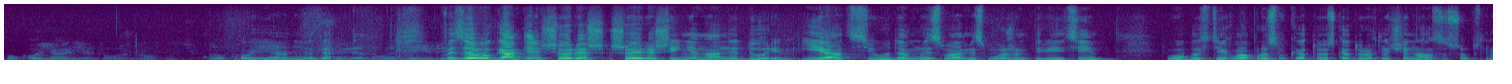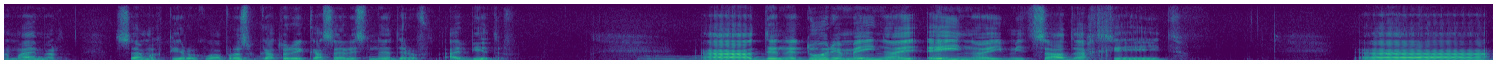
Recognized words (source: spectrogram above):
Покаяние должно быть. Ну, Покаяние, да. Везеу Гамкин Шойреш Шинин Анедорим. И отсюда мы с вами сможем перейти в область тех вопросов, которые, с которых начинался, собственно, Маймер, самых первых вопросов, которые касались недеров, обетов. А, Денедорим эйной мицада хейт а,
